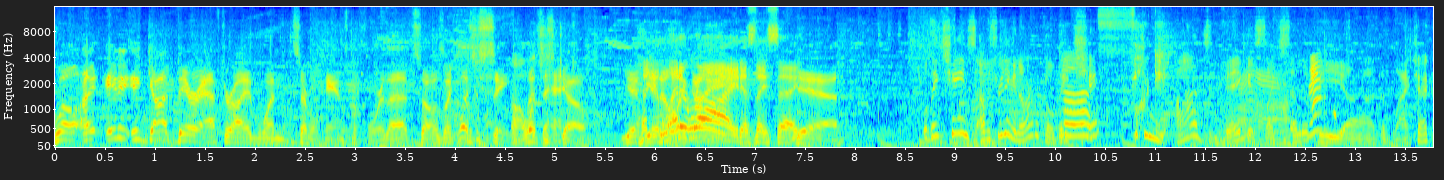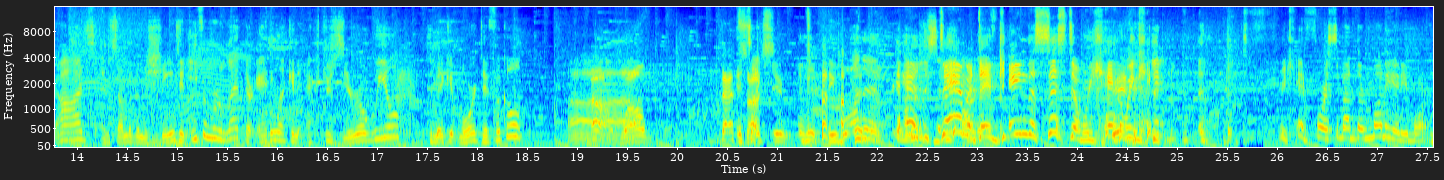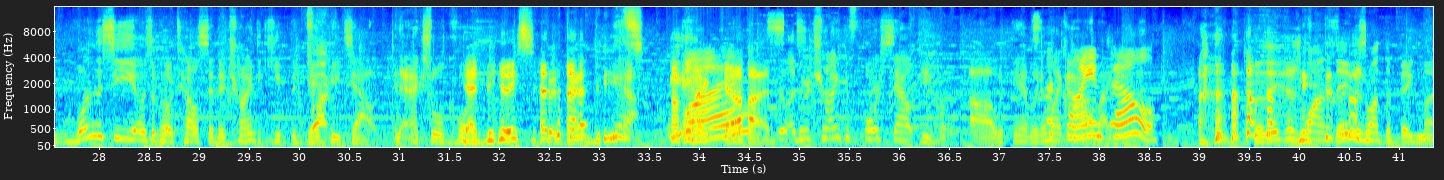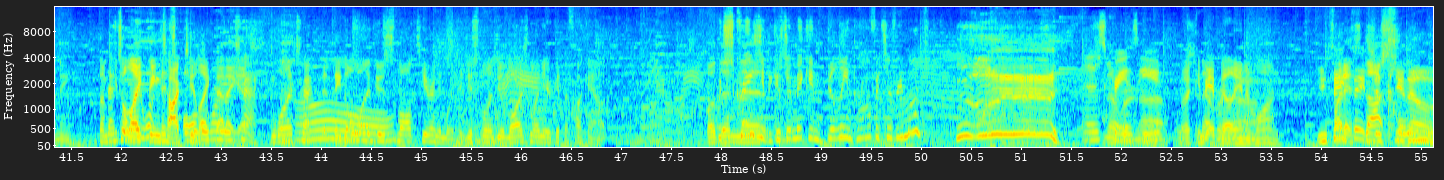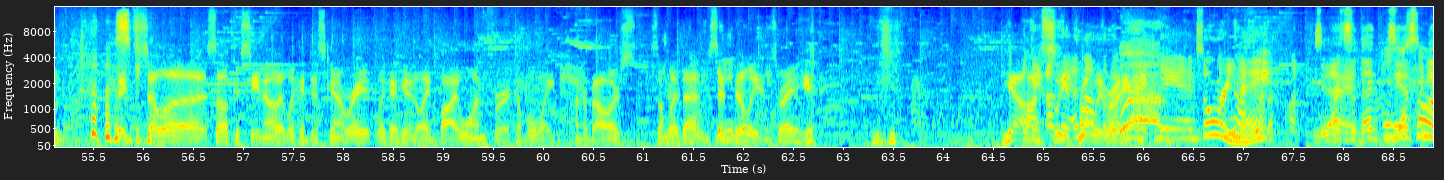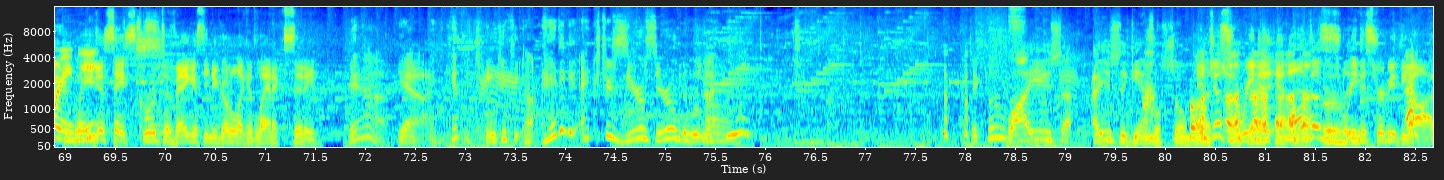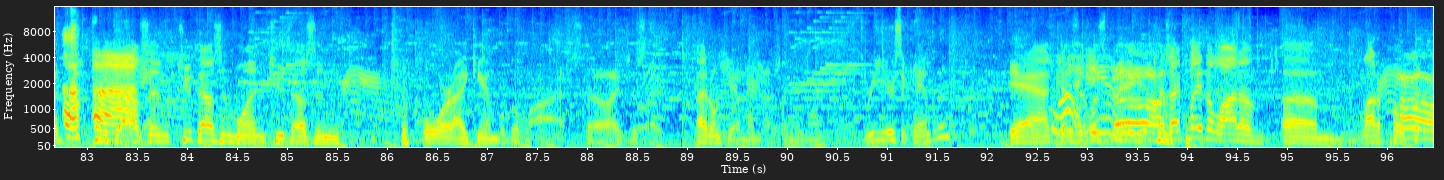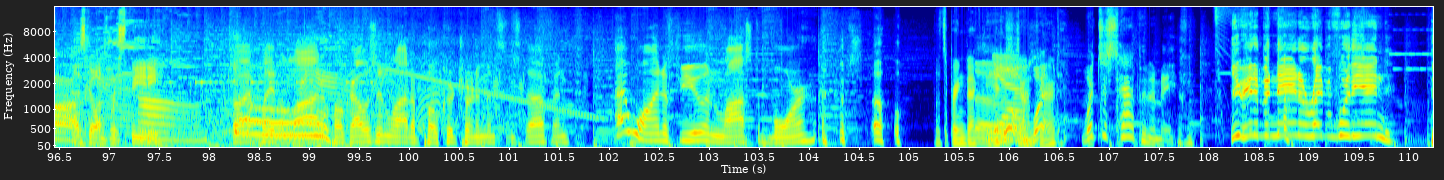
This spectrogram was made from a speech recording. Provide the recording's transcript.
Well, I, it, it got there after I had won several hands before that, so I was like, let's just see. Oh, let's the just heck? go. Yeah, Let you know, it like, I- ride, as they say. yeah. Well, they changed. I was reading an article. They Uh, changed even the odds in Vegas. Like some of the uh, the blackjack odds and some of the machines, and even roulette. They're adding like an extra zero wheel to make it more difficult. Uh, Oh well, that It's like sucks. they, they want to. Damn it! They've gained the system. We can't. We can't. we can't force them out of their money anymore. One of the CEOs of hotels said they're trying to keep the deadbeats out. An actual quote. Yeah, they said The that. deadbeats. Oh my god. They're, they're trying to force out people uh, with gambling. I'm Their like, oh my God. clientele. So they just want they just want the big money. Some That's people like being talked to like that, I guess. attract. They want to attract. They don't want to do Oh. small tier anymore. They just want to do large money or get the fuck out. Well, Which is crazy uh, because they're making billion profits every month. That is crazy. enough. But it It's could be a never billion enough. and one. You think they not just, you know, they'd sell a sell a casino at like a discount rate? Like I could like buy one for a couple like hundred dollars, something like that. You said billions, right? Yeah. yeah, Okay, honestly, okay, probably enough of the right. brag, man. Sorry, Enough mate. See, that's that. Oh, See, that's when you, sorry, when you just say screw it to Vegas and you go to like Atlantic City. Yeah, yeah. I can't be changing the. Uh, I had to get extra zero zero in the roulette wheel. Dick move. Well, I used to, I used to gamble so much. just redi- all it does is redistribute the odds. 2000, 2001, 2004, I gambled a lot. So I just like I don't gamble much anymore. Three years of gambling. Yeah, because it was Ew. big. Because I played a lot of um, a lot of poker. That's going for Speedy. Oh. So I played a lot of poker. I was in a lot of poker tournaments and stuff, and I won a few and lost more. so Let's bring back Uh, the Yeah. edge junkyard. what, what just happened to me? You hit a banana right before the end.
